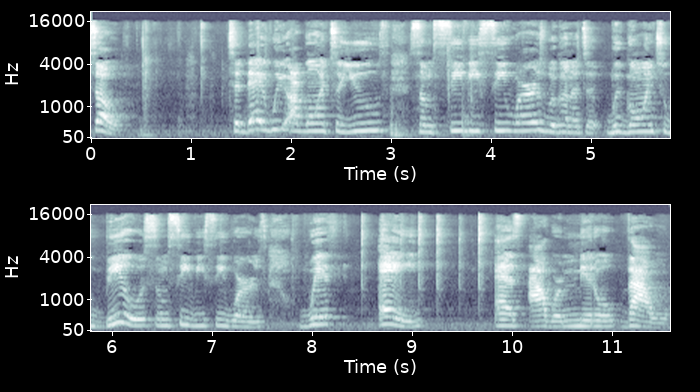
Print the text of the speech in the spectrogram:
So today we are going to use some CVC words. We're going to we're going to build some CVC words with A as our middle vowel.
